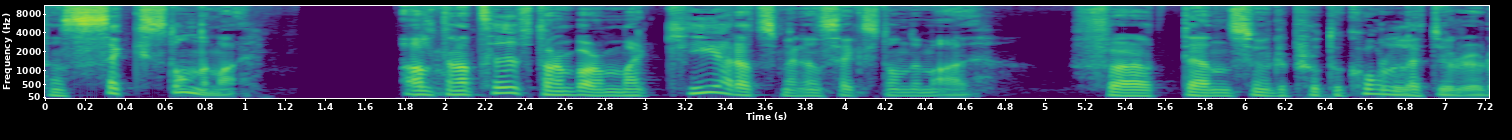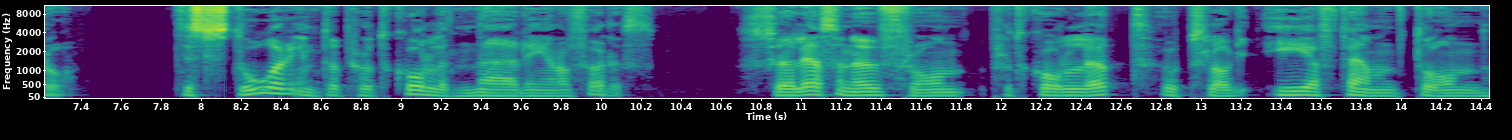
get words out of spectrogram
den 16 maj. Alternativt har den bara markerats med den 16 maj för att den som gjorde protokollet gjorde det då. Det står inte i protokollet när det genomfördes. Så jag läser nu från protokollet uppslag E15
